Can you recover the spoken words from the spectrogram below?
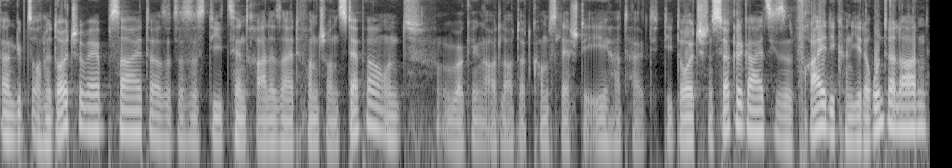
Dann gibt es auch eine deutsche Webseite, also das ist die zentrale Seite von John Stepper und workingoutloud.com/de hat halt die deutschen Circle Guides, die sind frei, die kann jeder runterladen.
